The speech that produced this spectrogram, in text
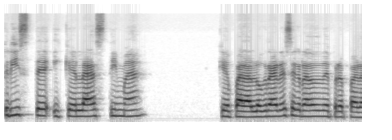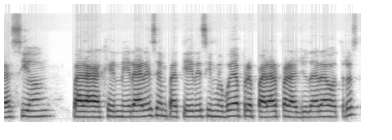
triste y qué lástima que para lograr ese grado de preparación, para generar esa empatía y decir me voy a preparar para ayudar a otros,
